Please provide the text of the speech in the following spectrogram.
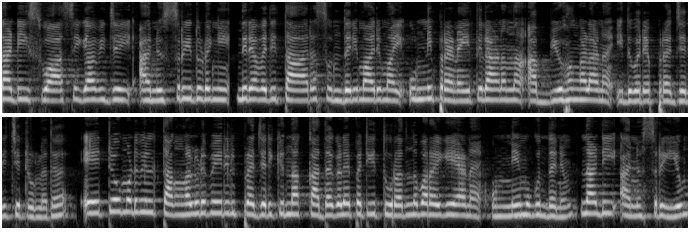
നടി സ്വാസിക വിജയ് അനുശ്രീ തുടങ്ങി നിരവധി താരസുന്ദരിമാരുമായി ഉണ്ണി പ്രണയത്തിലാണെന്ന അഭ്യൂഹങ്ങളാണ് ഇതുവരെ പ്രചരിച്ചിട്ടുള്ളത്. ഏറ്റവും ഒടുവിൽ തങ്ങളുടെ പേരിൽ പ്രചരിക്കുന്ന കഥകളെപ്പറ്റി തുറന്നു പറയുകയാണ് ഉണ്ണി മുകുന്ദനും നടി അനുശ്രീയും.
